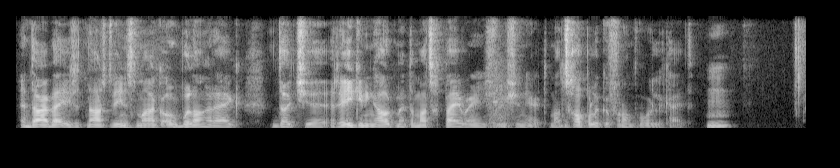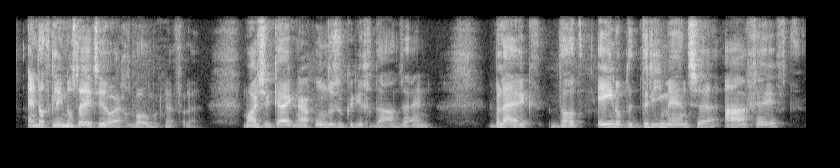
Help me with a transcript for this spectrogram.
En daarbij is het naast winst maken ook belangrijk dat je rekening houdt met de maatschappij waarin je functioneert. Maatschappelijke verantwoordelijkheid. Hmm. En dat klinkt nog steeds heel erg als bomen knuffelen. Maar als je kijkt naar onderzoeken die gedaan zijn, blijkt dat 1 op de 3 mensen aangeeft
